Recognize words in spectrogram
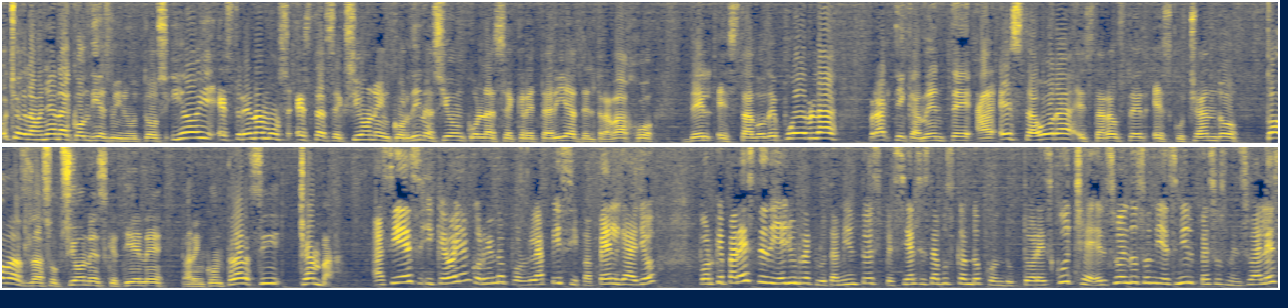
8 de la mañana con 10 minutos y hoy estrenamos esta sección en coordinación con la Secretaría del Trabajo del Estado de Puebla. Prácticamente a esta hora estará usted escuchando todas las opciones que tiene para encontrar sí chamba. Así es, y que vayan corriendo por lápiz y papel gallo porque para este día hay un reclutamiento especial, se está buscando conductor. Escuche, el sueldo son 10 mil pesos mensuales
